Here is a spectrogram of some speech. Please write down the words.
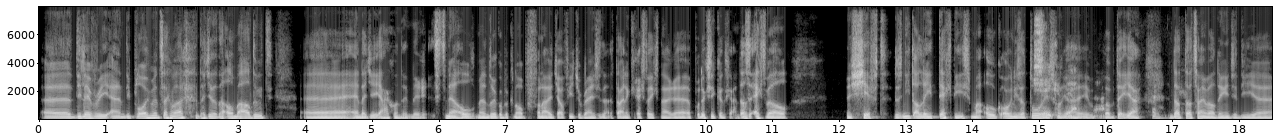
eh, delivery en deployment, zeg maar. Dat je dat allemaal doet. Eh, en dat je ja, gewoon snel met een druk op de knop vanuit jouw feature branch uiteindelijk rechtstreeks naar eh, productie kunt gaan. Dat is echt wel een shift. Dus niet alleen technisch, maar ook organisatorisch. Zeker, van, ja, ja, hey, ja. Wat betekent, ja, dat, dat zijn wel dingetjes die. eh,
